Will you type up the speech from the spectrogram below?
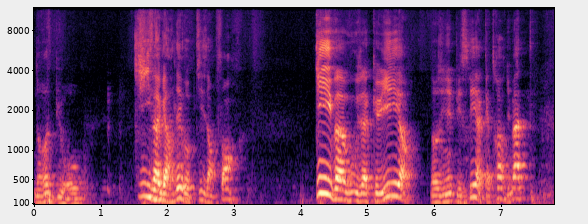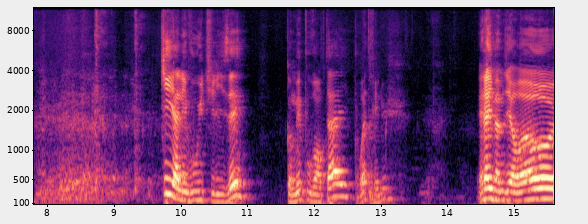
dans votre bureau? Qui va garder vos petits-enfants? Qui va vous accueillir dans une épicerie à 4 heures du mat? Qui allez-vous utiliser comme épouvantail pour être élu? Et là, il va me dire, oh,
